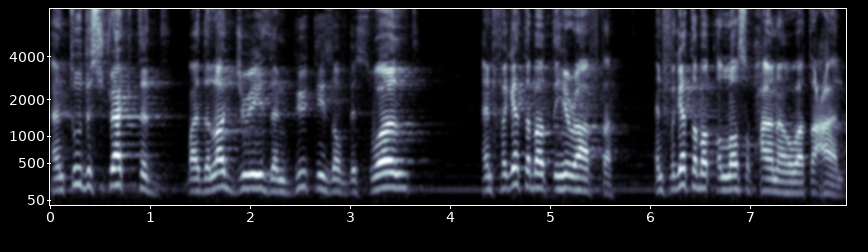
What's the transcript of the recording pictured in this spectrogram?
and too distracted by the luxuries and beauties of this world and forget about the hereafter and forget about Allah subhanahu wa ta'ala.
